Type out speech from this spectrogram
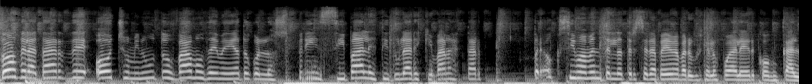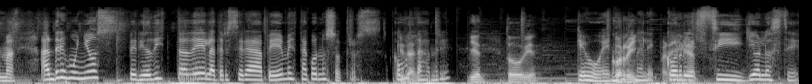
Dos de la tarde, ocho minutos. Vamos de inmediato con los principales titulares que van a estar próximamente en la tercera PM para que usted los pueda leer con calma. Andrés Muñoz, periodista de la tercera PM, está con nosotros. ¿Cómo estás, Andrés? Bien, todo bien. Qué bueno. Corrí, Corrí. Sí, yo lo sé,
